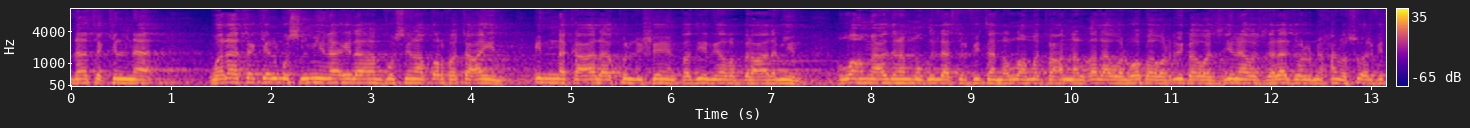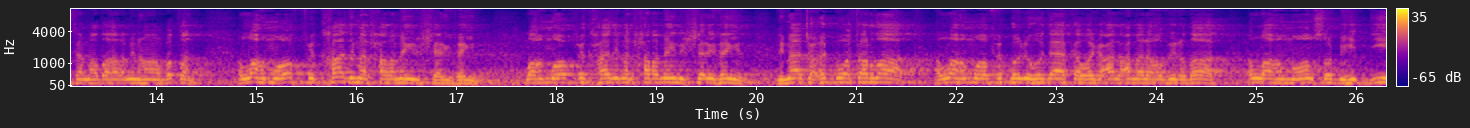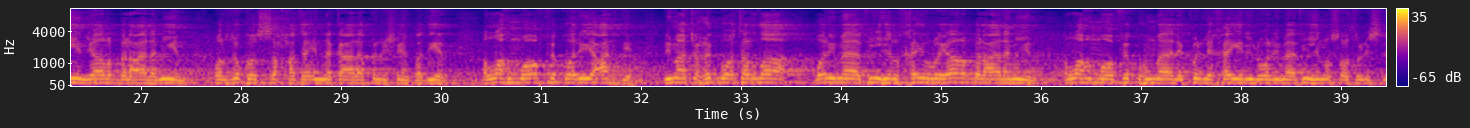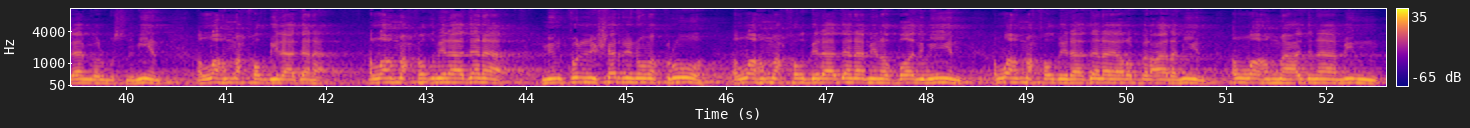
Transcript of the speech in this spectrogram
لا تكلنا ولا تكل المسلمين إلى أنفسنا طرفة عين. إنك على كل شيء قدير يا رب العالمين. اللهم أعذنا من مضلات الفتن. اللهم ادفع عنا الغلا والوبا والربا والزنا والزلازل والمحن وسوء الفتن ما ظهر منها وما بطن. اللهم وفق خادم الحرمين الشريفين. اللهم وفق خادم الحرمين الشريفين لما تحب وترضى. اللهم وفقه لهداك واجعل عمله في رضاك. اللهم وانصر به الدين يا رب العالمين. وارزقه الصحة. إنك على كل شيء قدير. اللهم وفق ولي عهده لما تحب وترضى ولما فيه الخير يا رب العالمين. اللهم وفقهما لكل خير ولما فيه نصرة الإسلام والمسلمين. اللهم احفظ بلادنا. اللهم احفظ بلادنا من كل شر ومكروه. اللهم احفظ بلادنا من الظالمين. اللهم احفظ بلادنا يا رب العالمين. اللهم أعدنا من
